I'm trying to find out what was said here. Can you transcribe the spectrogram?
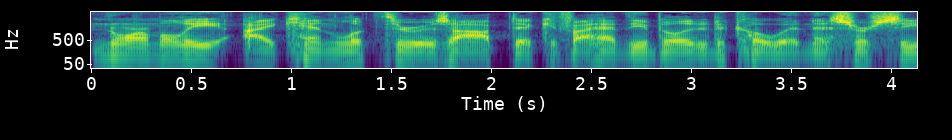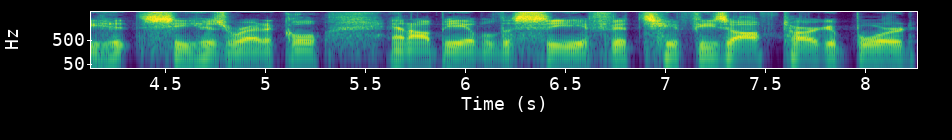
normally I can look through his optic if I have the ability to co-witness or see see his reticle, and I'll be able to see if it's if he's off target board,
